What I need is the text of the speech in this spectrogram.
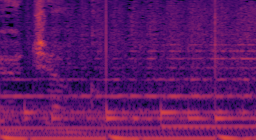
Audio Jungle.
